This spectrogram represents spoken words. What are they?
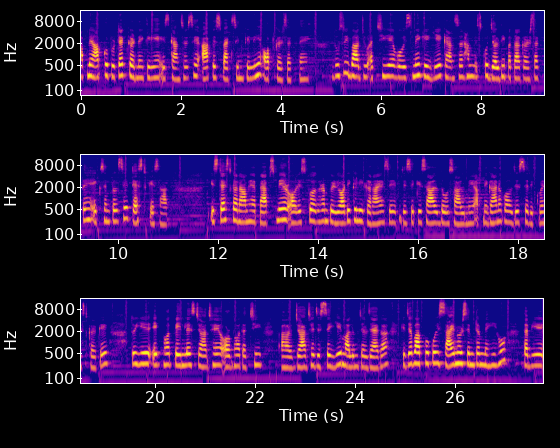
अपने आप को प्रोटेक्ट करने के लिए इस कैंसर से आप इस वैक्सीन के लिए ऑप्ट कर सकते हैं। दूसरी बात जो अच्छी है वो इसमें कि ये कैंसर हम इसको जल्दी पता कर सकते हैं एक सिंपल से टेस्ट के साथ। इस टेस्ट का नाम है पैप्समेयर और इसको अगर हम पीरियोडिकली कराएँ से, जैसे कि साल, दो साल में अपने गायनोकोलॉजिस्ट से रिक्वेस्ट करके तो ये एक बहुत पेनलेस जाँच है और बहुत अच्छी जाँच है जिससे ये मालूम चल जाएगा कि जब आपको कोई साइन और सिम्टम नहीं हो तब ये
